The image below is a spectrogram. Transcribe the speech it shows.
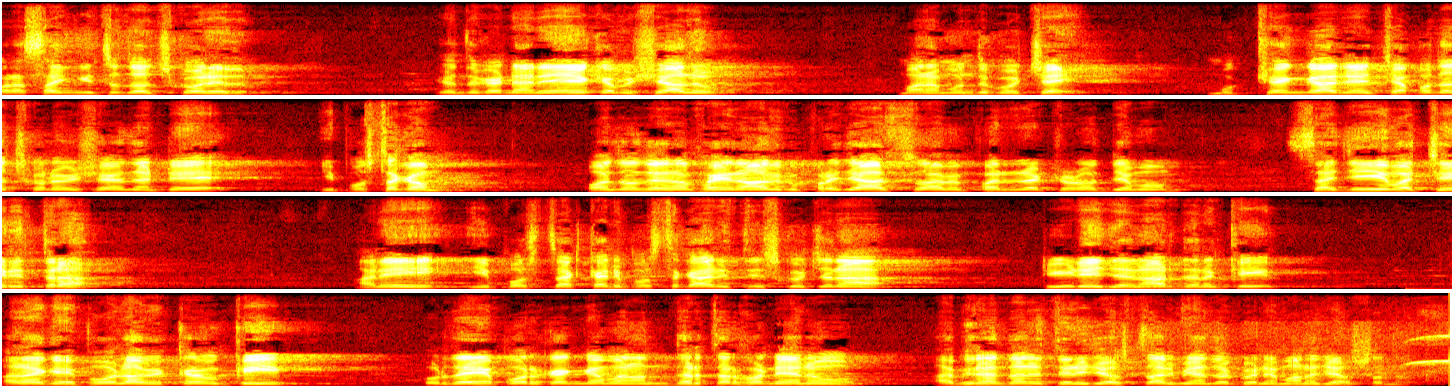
ప్రసంగించదలుచుకోలేదు. ఎందుకంటే అనేక విషయాలు మన ముందుకు వచ్చాయి. ముఖ్యంగా నేను చెప్పదలుచుకున్న విషయం ఏంటంటే ఈ పుస్తకం పంతొమ్మిది వందల ఎనభై నాలుగు ప్రజాస్వామ్య పరిరక్షణోద్యమం సజీవ చరిత్ర అని ఈ పుస్తకని చక్కని పుస్తకాన్ని తీసుకొచ్చిన టీడీ జనార్దన్కి అలాగే పోలా విక్రమ్కి హృదయపూర్వకంగా మనందరి తరఫున నేను అభినందనలు తెలియజేస్తాను. మీ అందరికి కూడా మనం చేస్తున్నాను.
